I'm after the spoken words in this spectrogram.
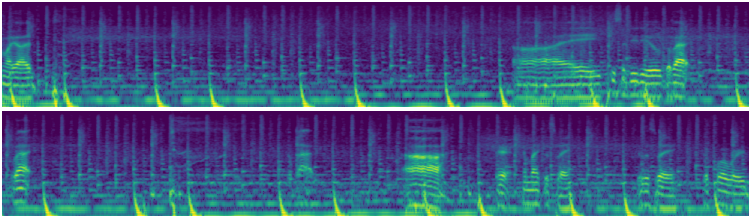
My god. I piece of doo doo. Go back. Go back. Go back. Ah. Here, come back this way. Go this way. Go forward.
